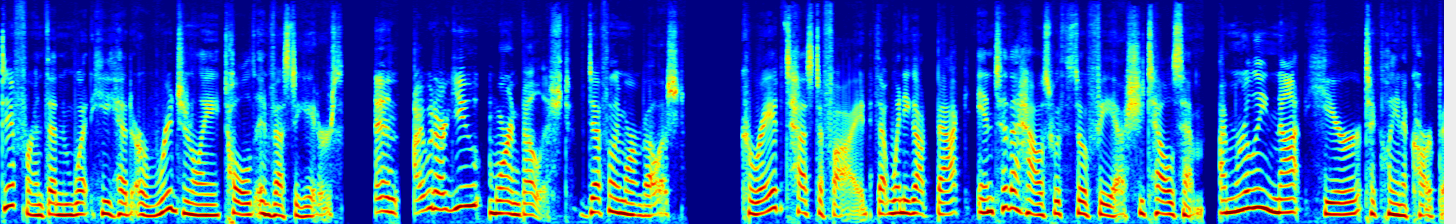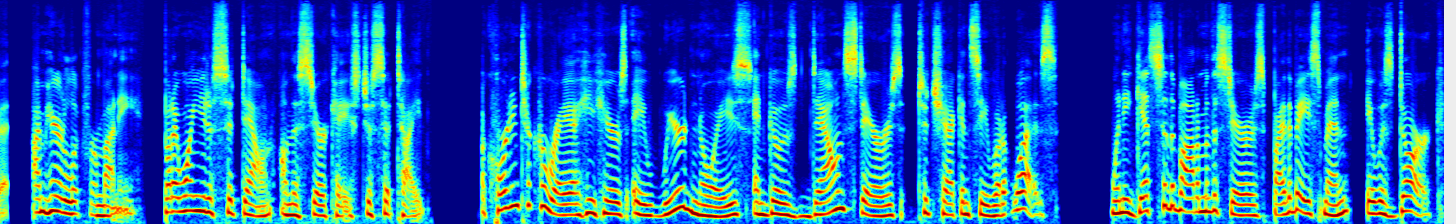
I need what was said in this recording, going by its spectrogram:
different than what he had originally told investigators. And I would argue more embellished. Definitely more embellished. Correa testified that when he got back into the house with Sophia, she tells him, I'm really not here to clean a carpet. I'm here to look for money but I want you to sit down on the staircase. Just sit tight. According to Correa, he hears a weird noise and goes downstairs to check and see what it was. When he gets to the bottom of the stairs by the basement, it was dark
